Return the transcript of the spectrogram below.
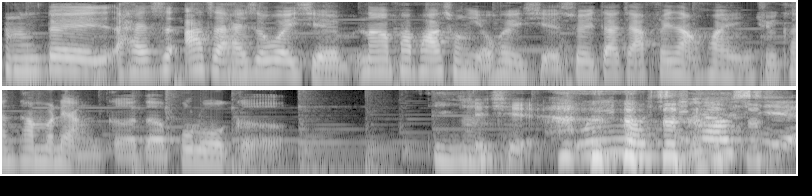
嗯，对，还是阿宅还是会写，那趴趴熊也会写，所以大家非常欢迎去看他们两个的部落格。谢谢，我也有心要写。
